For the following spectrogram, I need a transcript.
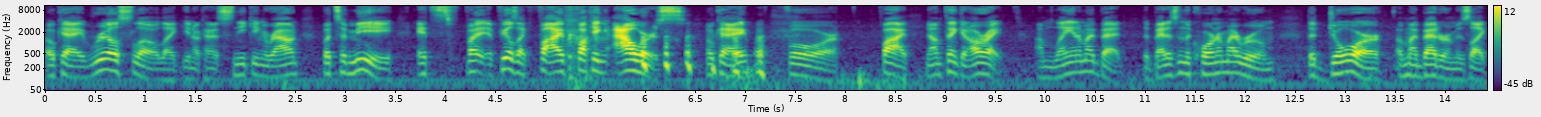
okay, real slow, like you know, kind of sneaking around. But to me, it's it feels like five fucking hours. Okay, four, five. Now I'm thinking, all right, I'm laying in my bed. The bed is in the corner of my room. The door of my bedroom is like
